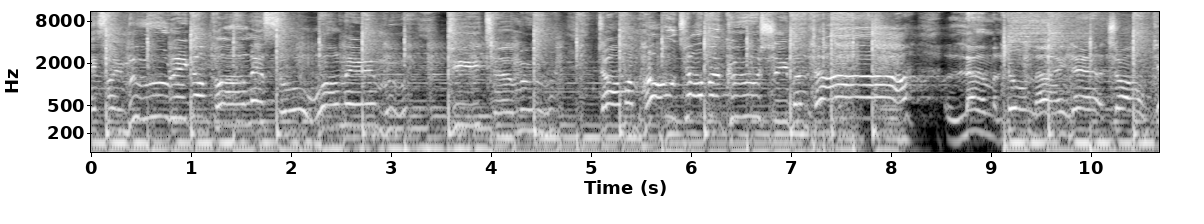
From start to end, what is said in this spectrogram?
င်ဆိုင်မှုတွေကပါလဲဆိုဝမ်းနေမှုဒီချမှုတော့မဟုတ်ချတဲ့ခုရှိမလားလမ်းမလုံးနိုင်တဲ့အကြောင်းပြ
